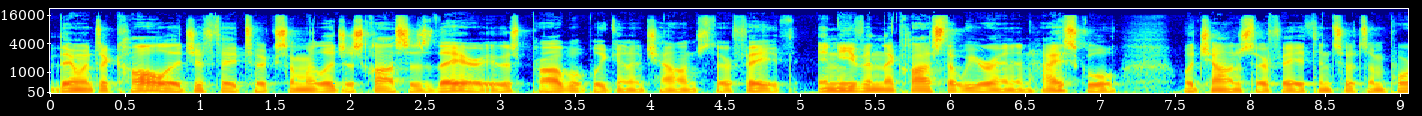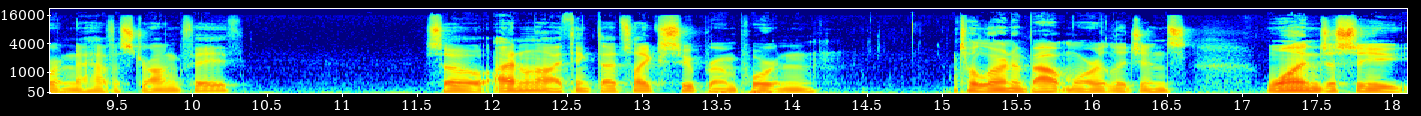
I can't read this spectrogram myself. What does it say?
they went to college if they took some religious classes there, it was probably going to challenge their faith. And even the class that we were in in high school would challenge their faith and so it's important to have a strong faith. So, I don't know, I think that's like super important to learn about more religions one just so you,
